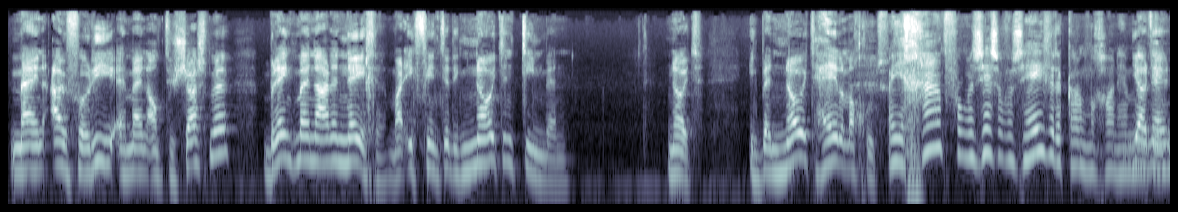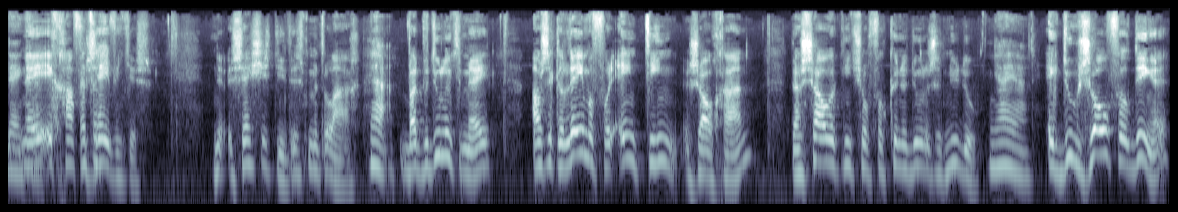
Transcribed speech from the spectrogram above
mijn euforie en mijn enthousiasme brengt mij naar een 9. Maar ik vind dat ik nooit een 10 ben. Nooit. Ik ben nooit helemaal goed. Maar je gaat voor een zes of een zeven, daar kan ik me gewoon helemaal Ja, niet nee, denken. nee, ik ga voor zeventjes. Nee, zesjes niet, dat is met laag. Ja. Wat bedoel ik ermee? Als ik alleen maar voor 1 10 zou gaan... dan zou ik niet zoveel kunnen doen als ik nu doe. Ja, ja. Ik doe zoveel dingen...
